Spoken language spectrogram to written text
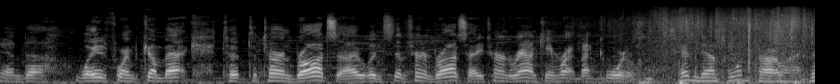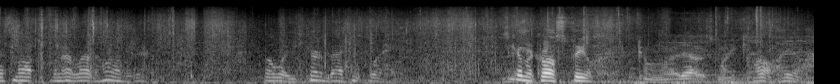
and uh, waited for him to come back to, to turn broadside. Well, instead of turning broadside, he turned around and came right back toward us. He's heading down toward the power line. That's not, we're not allowed to hunt over there. Oh, wait, he's turning back this way. He's coming across the field. Coming right at us, Mike. Oh, hell.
